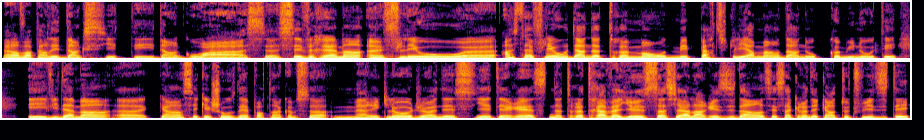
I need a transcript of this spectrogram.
Alors, on va parler d'anxiété, d'angoisse. C'est vraiment un fléau. euh, ah, c'est un fléau dans notre monde, mais particulièrement dans nos communautés. Et évidemment, euh, quand c'est quelque chose d'important comme ça, Marie-Claude Johannes s'y intéresse, notre travailleuse sociale en résidence et sa chronique en toute fluidité.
